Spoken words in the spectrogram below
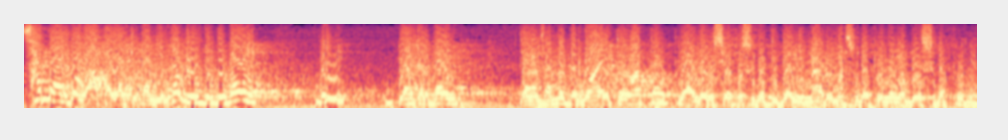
Sadar bahwa apa yang kita minta belum tentu baik. Beri yang terbaik jangan sampai berdoa itu ngotot. Ya Allah usiaku sudah 35 rumah sudah punya mobil sudah punya.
